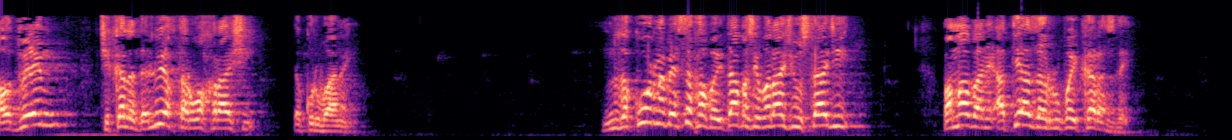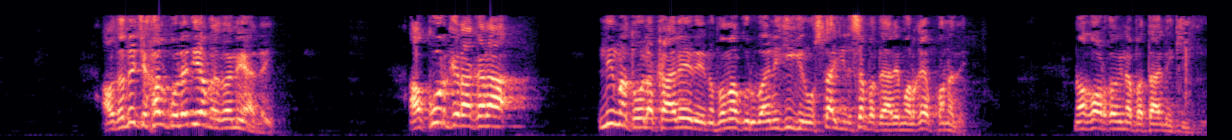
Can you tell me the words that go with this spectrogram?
او دویم چې کله د لوی اختر وخت راشي د قربانای نو د کور نه به څه خبرې تا پسې وراشي استاد جی په ما باندې اتیا زر روپۍ قرض دی او د دې چې خلکو لدی به نه یادای او کور کې را کرا نیمه توله کالې دي نو په ما قرباني کیږي نو استاد یې سبا دارې مل غیب خونه دي نو هغه ورته نه پتا نه کیږي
